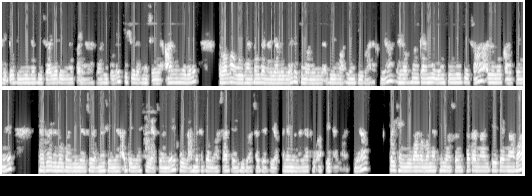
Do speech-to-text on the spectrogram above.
ထိတူတူကြီးလက်ပြီးဆိုရတဲ့ဒီနေ့ပိုင်လာဆိုပြီးကိုလည်းကြည့်ရှုတဲ့မျိုးစင်ရအားလုံးလည်းတဘာမှဝေဖန်တုံးတက်နေရလိမ့်မယ်လို့ကျွန်တော်အနေနဲ့အပြီးမှယုံကြည်ပါတယ်ခင်ဗျာအဲ့တော့မှန်ကန်မှုယုံကြည်မှုကြီးစွာအလုံးလုံးကံခြင်းနဲ့လက်တွဲဒီလိုကံခြင်းနဲ့ဆိုတဲ့မျိုးစင်ရအတင်ရရှိရဆိုရင်ခုလာမယ့်တစ်ပတ်မှာစတင်ပြီးတော့ဆက်တက်ပြီးတော့အနေနဲ့လည်းရထုတ်အပ်ပေးနိုင်ပါတယ်ခင်ဗျာပိတ်ချိန်လေးကတော့မနက်ခင်းမှာဆိုရင်7:45ပါ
